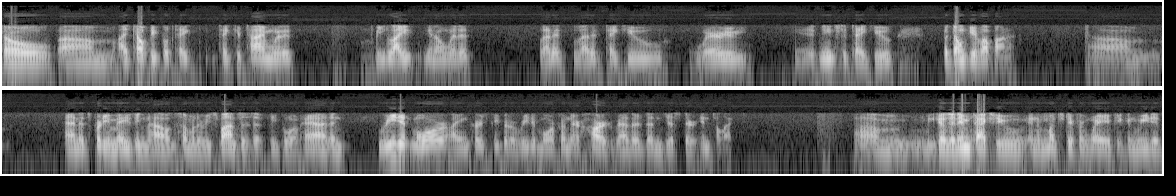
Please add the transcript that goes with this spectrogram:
So um, I tell people take take your time with it, be light, you know, with it. Let it let it take you where it needs to take you, but don't give up on it. Um, and it's pretty amazing how some of the responses that people have had. And read it more. I encourage people to read it more from their heart rather than just their intellect. Um, because it impacts you in a much different way if you can read it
